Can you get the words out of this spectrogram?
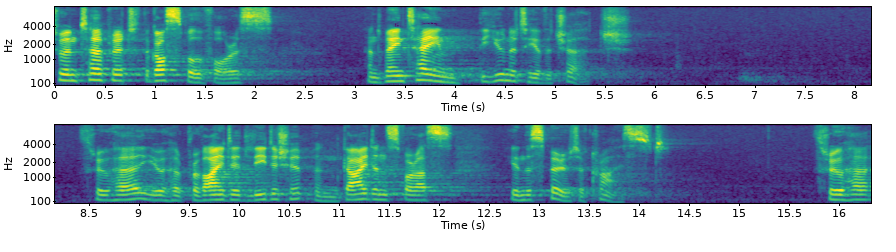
to interpret the gospel for us and maintain the unity of the church. Through her, you have provided leadership and guidance for us in the Spirit of Christ. Through her,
